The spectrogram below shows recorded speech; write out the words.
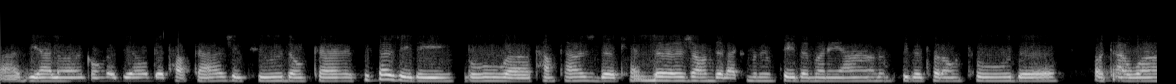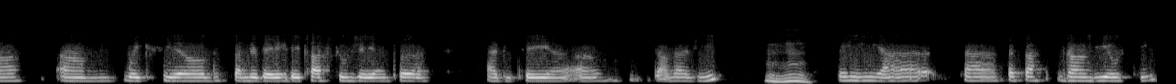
euh, dialogue, on va dire, de partage et tout. Donc, euh, c'est ça, j'ai des beaux euh, partages de plein de gens de la communauté de Montréal, aussi de Toronto, de Ottawa, euh, Wakefield, Thunder Bay, des places où j'ai un peu habité dans ma vie. Mhm. Et ça, ça fait grandi aussi.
